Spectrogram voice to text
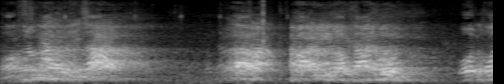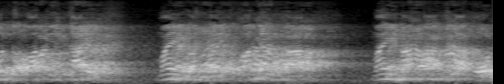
ของพนักงานตำรวจชาติและปารีของประชาชนอดทนต่อความเจ็บใจ ไม่หวั่นไหวต่อความยากลำบากไม่มักมากที่ยากผล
